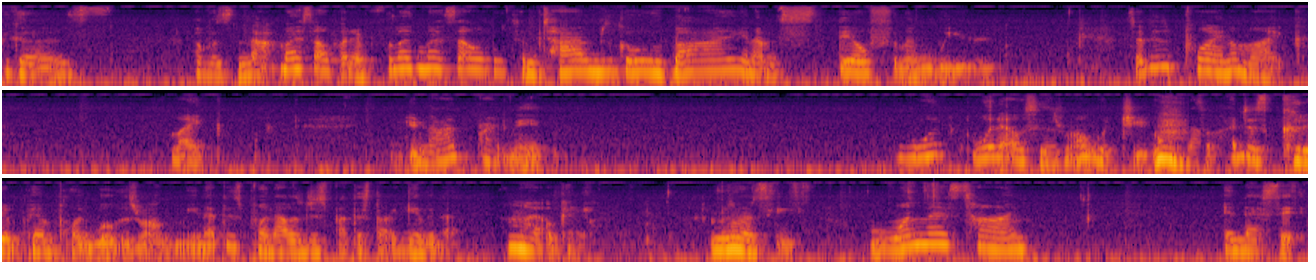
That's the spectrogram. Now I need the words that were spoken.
because I was not myself. I didn't feel like myself. Some time goes by and I'm still feeling weird. So at this point, I'm like, like, you're not pregnant. What what else is wrong with you? so I just couldn't pinpoint what was wrong with me. And at this point, I was just about to start giving up. I'm like, okay, I'm gonna see one last time, and that's it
